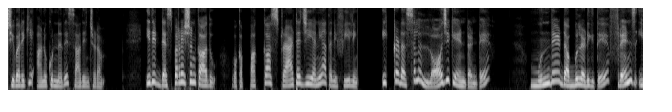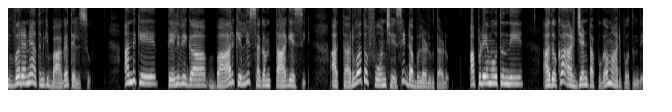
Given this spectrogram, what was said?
చివరికి అనుకున్నది సాధించడం. ఇది డెస్పరేషన్ కాదు ఒక పక్కా స్ట్రాటజీ అని అతని ఫీలింగ్. ఇక్కడసలు లాజిక్ ఏంటంటే ముందే డబ్బులడిగితే ఫ్రెండ్స్ ఇవ్వరనే అతనికి బాగా తెలుసు. అందుకే తెలివిగా బార్కెళ్ళి సగం తాగేసి ఆ తర్వాత ఫోన్ చేసి డబ్బులడుగుతాడు. అప్పుడేమవుతుంది? అదొక అర్జెంట్ అప్పుగా మారిపోతుంది.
